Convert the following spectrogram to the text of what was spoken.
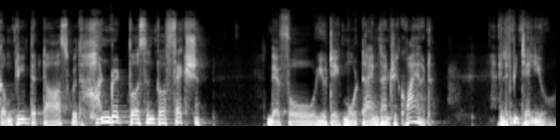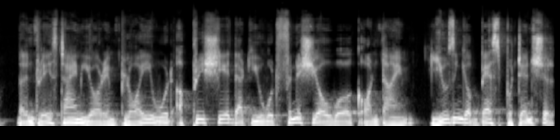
complete the task with 100% perfection. Therefore, you take more time than required. And let me tell you, that in today's time, your employee would appreciate that you would finish your work on time using your best potential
